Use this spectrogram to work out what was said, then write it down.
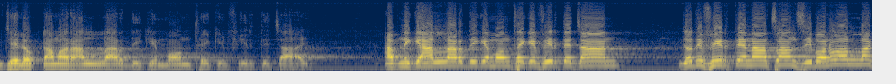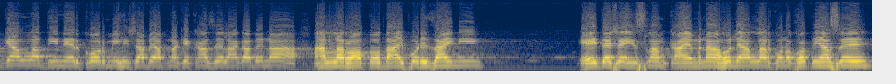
যে লোকটা আমার আল্লাহর দিকে মন থেকে ফিরতে চায়। আপনি কি আল্লাহর দিকে মন থেকে ফিরতে চান? যদি ফিরতে না চান, জীবনও আল্লাহকে আল্লাহ দিনের কর্মী হিসাবে আপনাকে কাজে লাগাবে না। আল্লাহর অত দায় পড়ে যায়নি। এই দেশে ইসলাম কায়েম না হলে আল্লাহর কোনো ক্ষতি আছে?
